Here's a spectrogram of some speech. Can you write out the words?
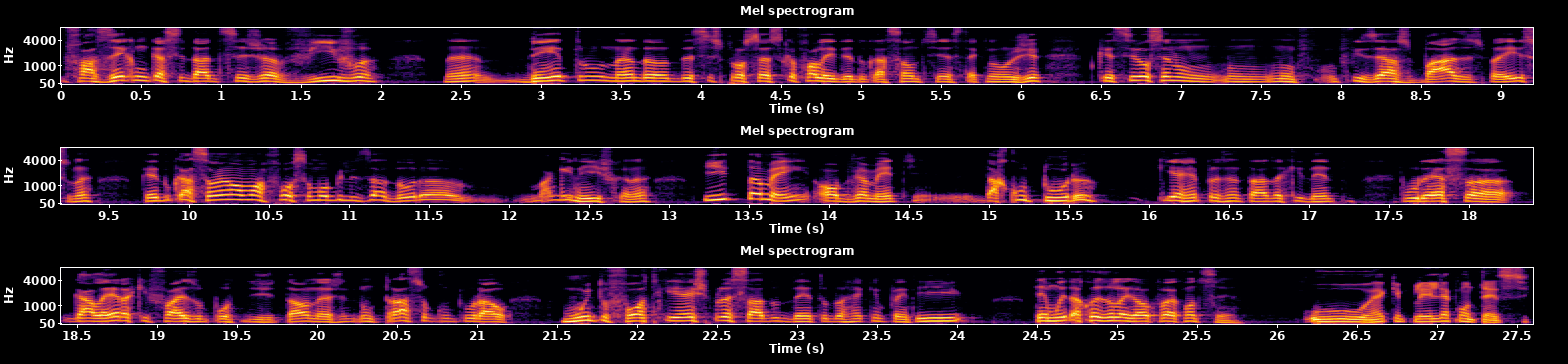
fazer com que a cidade seja viva, né, dentro né, do- desses processos que eu falei, de educação, de ciência e tecnologia, porque se você não, não, não fizer as bases para isso, né, porque a educação é uma força mobilizadora magnífica, né, e também, obviamente, da cultura que é representada aqui dentro por essa galera que faz o Porto Digital, né, a gente tem um traço cultural muito forte que é expressado dentro do Hack and Play. E tem muita coisa legal que vai acontecer. O Hack and Play ele acontece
